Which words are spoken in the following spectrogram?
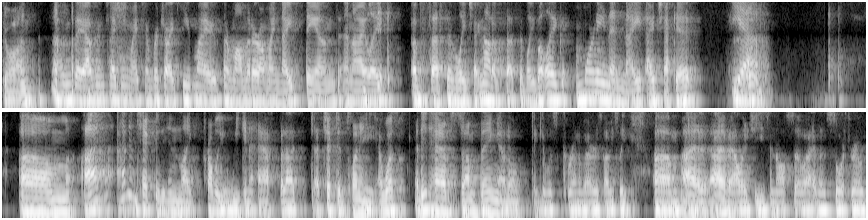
Go on. I was gonna say I've been checking my temperature. I keep my thermometer on my nightstand, and I like obsessively check. Not obsessively, but like morning and night, I check it. yeah. Um, I, I haven't checked it in like probably a week and a half, but I, I checked it plenty. I was I did have something. I don't think it was coronavirus, obviously. Um, I I have allergies and also I had a sore throat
